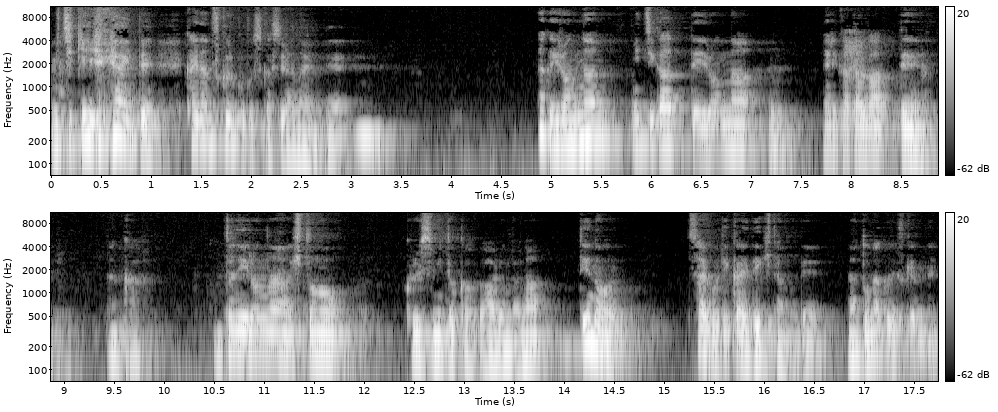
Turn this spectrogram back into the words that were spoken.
道切り開いて階段作ることしか知らないので、なんかいろんな道があって、いろんなやり方があって、なんか、本当にいろんな人の苦しみとかがあるんだなっていうのを最後理解できたので、なんとなくですけどね。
